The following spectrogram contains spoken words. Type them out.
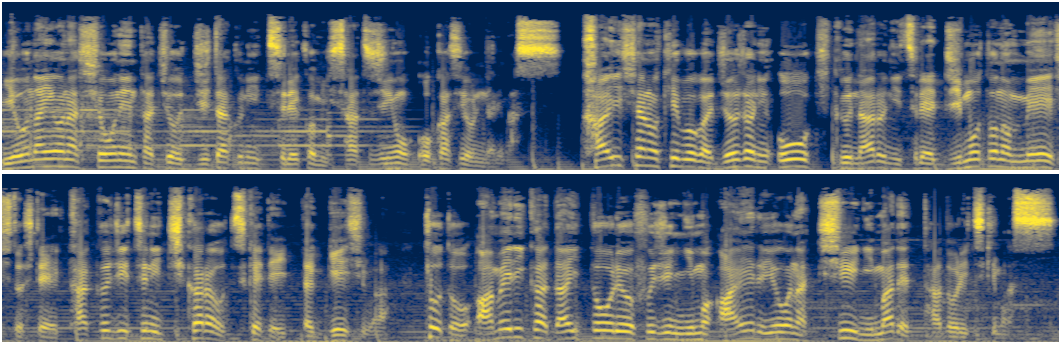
夜な夜な少年たちを自宅に連れ込み殺人を犯すようになります。会社の規模が徐々に大きくなるにつれ、地元の名士として確実に力をつけていったゲイシーは、とうとうアメリカ大統領夫人にも会えるような地位にまでたどり着きます。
